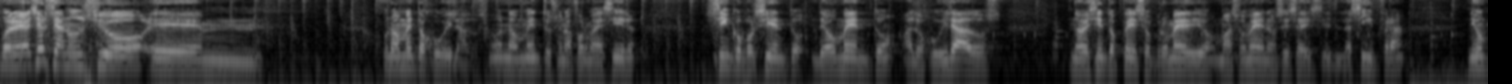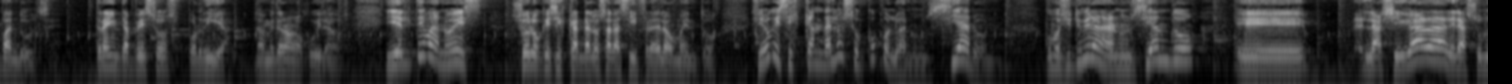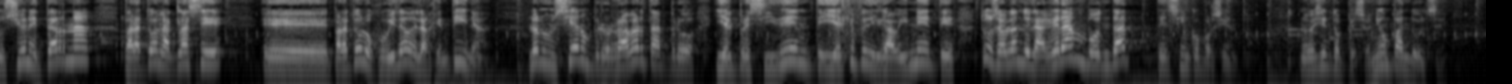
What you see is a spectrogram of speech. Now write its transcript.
Bueno, y ayer se anunció eh, un aumento a jubilados. Un aumento es una forma de decir, 5% de aumento a los jubilados, 900 pesos promedio, más o menos, esa es la cifra, ni un pan dulce. 30 pesos por día le aumentaron a los jubilados. Y el tema no es solo que es escandalosa la cifra del aumento, sino que es escandaloso cómo lo anunciaron. Como si estuvieran anunciando eh, la llegada de la solución eterna para toda la clase, eh, para todos los jubilados de la Argentina. Lo anunciaron, pero Roberta, pero, y el presidente, y el jefe del gabinete, todos hablando de la gran bondad del 5%. 900 pesos, ni un pan dulce.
